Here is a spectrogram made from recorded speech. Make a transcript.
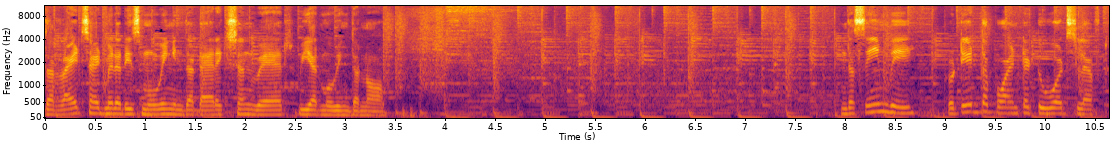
The right side mirror is moving in the direction where we are moving the knob. In the same way, rotate the pointer towards left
